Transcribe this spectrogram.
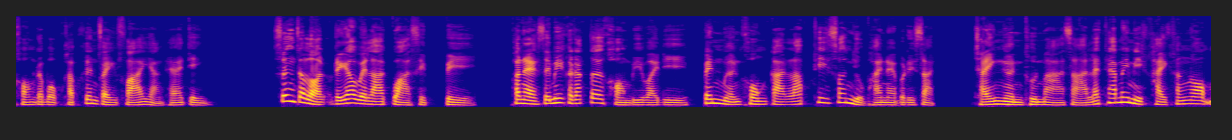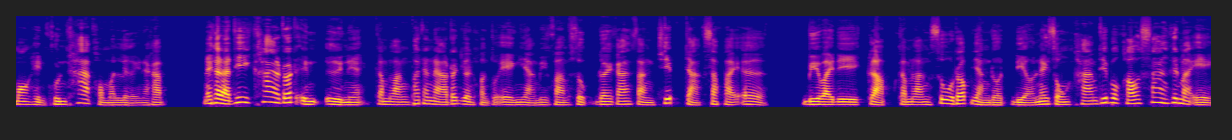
ของระบบขับเคลื่อนไฟฟ้าอย่างแท้จริง ซึ่งตลอดระยะเวลากว่า 10 ปีแผนกเซมิคอนดักเตอร์ของ BYD เป็นเหมือนโครงการลับที่ซ่อนอยู่ภายในบริษัท ใช้เงินทุนมหาศาลและแทบไม่มีใครข้างนอกมองเห็นคุณค่าของมันเลยนะครับในขณะที่ค่ายรถอื่นๆเนี่ยกำลังพัฒนารถยนต์ของตัวเองอย่างมีความสุข โดยการสั่งชิปจากซัพพลายเออร์ BYD กลับกำลังสู้รบอย่างโดดเดี่ยวในสงครามที่พวกเขาสร้างขึ้นมาเอง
